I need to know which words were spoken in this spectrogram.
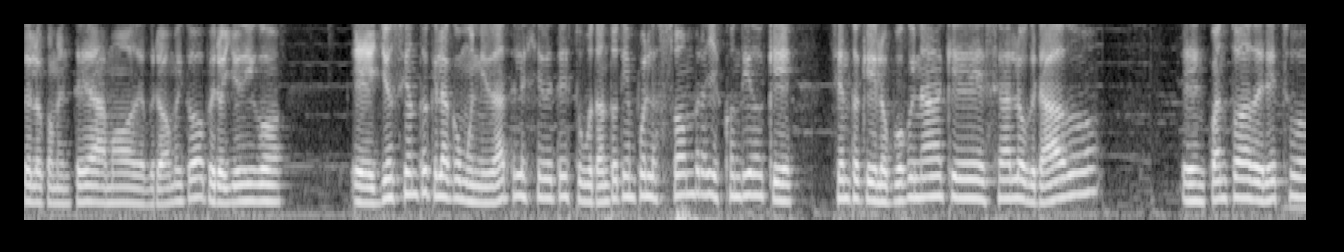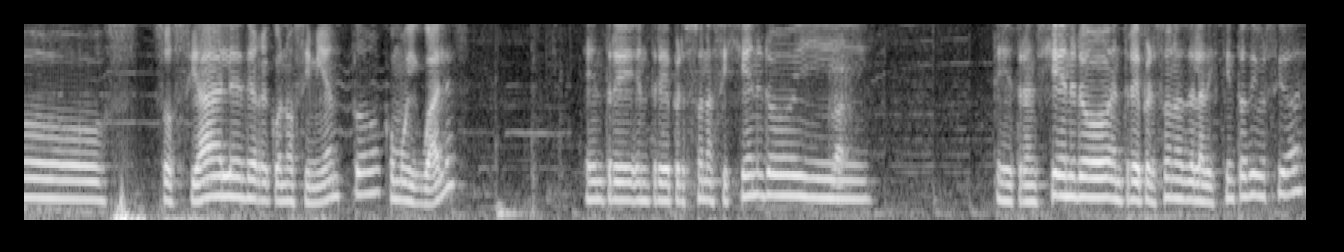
te lo comenté a modo de broma y todo, pero yo digo, eh, yo siento que la comunidad LGBT estuvo tanto tiempo en la sombra y escondido que siento que lo poco y nada que se ha logrado en cuanto a derechos sociales, de reconocimiento como iguales entre, entre personas cisgénero y Claro. eh, transgénero, entre personas de las distintas diversidades.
